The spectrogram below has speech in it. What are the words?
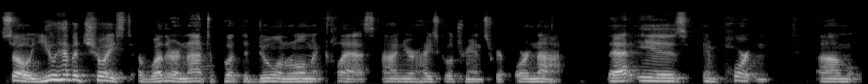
So you have a choice of whether or not to put the dual enrollment class on your high school transcript or not. That is important. Um,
